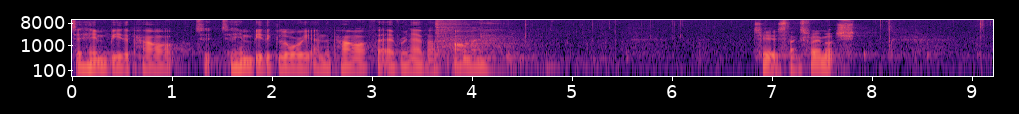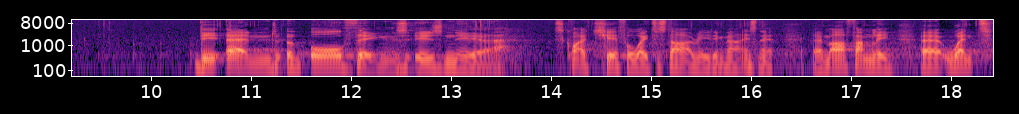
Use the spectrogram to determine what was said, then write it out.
To him be the power, to, to him be the glory and the power forever and ever. Amen. Cheers. Thanks very much. The end of all things is near. It's quite a cheerful way to start a reading, that, isn't it? Um, our family uh, went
